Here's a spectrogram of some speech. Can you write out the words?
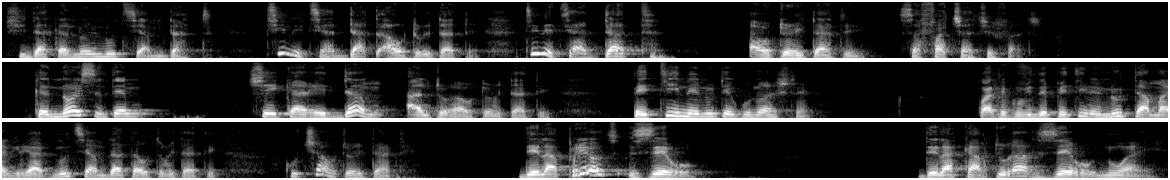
Și dacă noi nu ți-am dat, cine ți-a dat autoritate? Cine ți-a dat autoritate să faci ceea ce faci? Că noi suntem cei care dăm altor autoritate. Pe tine nu te cunoaște. Cu alte cuvinte, pe tine nu te-am agreat, nu ți-am dat autoritate. Cu ce autoritate? De la preot, zero. De la carturar, zero, nu ai.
